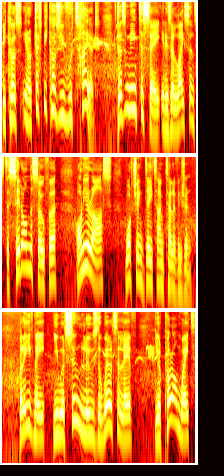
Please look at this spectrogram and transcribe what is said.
Because you know just because you've retired doesn't mean to say it is a license to sit on the sofa on your ass watching daytime television. Believe me you will soon lose the will to live. You'll put on weight.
